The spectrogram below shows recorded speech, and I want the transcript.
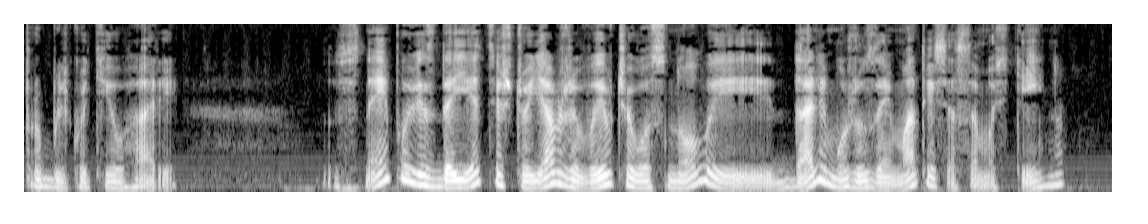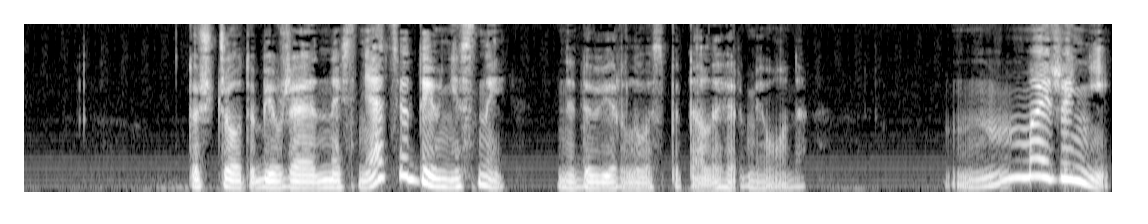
пробулькотів Гаррі. Снейпові здається, що я вже вивчив основи і далі можу займатися самостійно. То що, тобі вже не сняться дивні сни? недовірливо спитала Герміона. Майже ні,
